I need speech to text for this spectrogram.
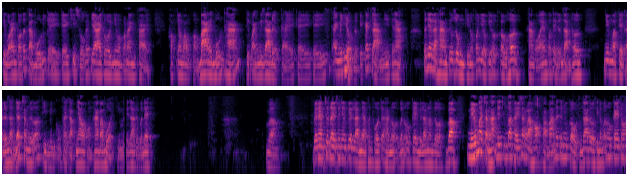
thì bọn anh có tất cả bốn cái cái chỉ số KPI thôi, nhưng mà bọn anh phải học trong vòng khoảng 3 đến 4 tháng thì bọn anh mới ra được cái cái cái, anh mới hiểu được cái cách làm như thế nào. Tất nhiên là hàng tiêu dùng thì nó có nhiều cái yêu cầu hơn, hàng của em có thể đơn giản hơn, nhưng mà kể cả đơn giản nhất chăng nữa thì mình cũng phải gặp nhau khoảng hai ba buổi thì mới ra được vấn đề. Vâng bên em trước đây cho nhân viên làm nhà phân phối tại Hà Nội vẫn ok 15 năm rồi. Vâng nếu mà chẳng hạn như chúng ta thấy rằng là họ thỏa mãn được cái nhu cầu của chúng ta rồi thì nó vẫn ok thôi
